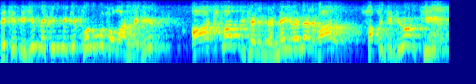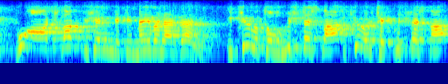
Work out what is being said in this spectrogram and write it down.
Peki bizim metindeki konumuz olan nedir? Ağaçlar üzerinde meyveler var. Satıcı diyor ki bu ağaçlar üzerindeki meyvelerden iki rıtıl müstesna, iki ölçek müstesna,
